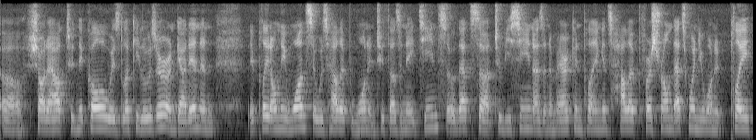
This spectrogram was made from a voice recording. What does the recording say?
uh, shout out to Nicole, who is lucky loser and got in, and they played only once. It was Halep won in 2018, so that's uh, to be seen as an American playing against Halep first round. That's when you want to play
